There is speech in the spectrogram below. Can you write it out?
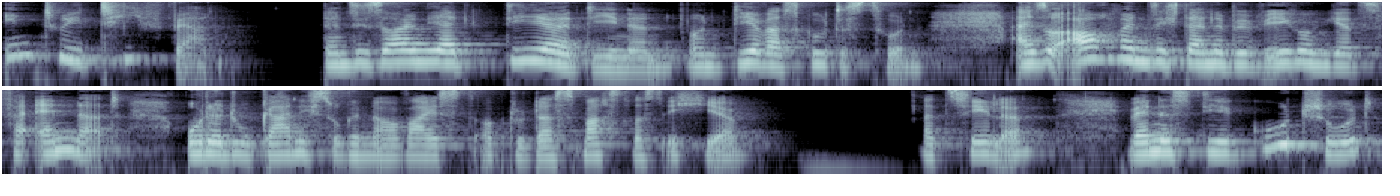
intuitiv werden. Denn sie sollen ja dir dienen und dir was Gutes tun. Also auch wenn sich deine Bewegung jetzt verändert oder du gar nicht so genau weißt, ob du das machst, was ich hier erzähle, wenn es dir gut tut,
